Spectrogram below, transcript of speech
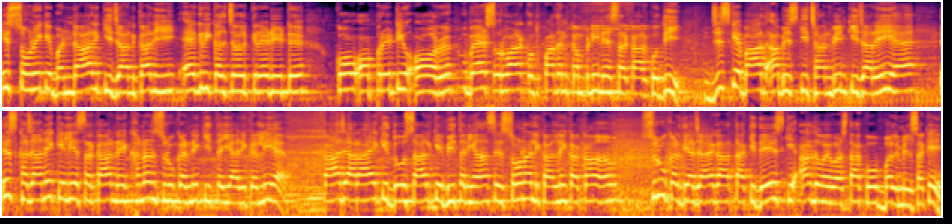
इस सोने के भंडार की जानकारी एग्रीकल्चरल क्रेडिट कोऑपरेटिव और ट्रूबेट्स उर्वरक उत्पादन कंपनी ने सरकार को दी, जिसके बाद अब इसकी छानबीन की जा रही है। इस खजाने के लिए सरकार ने खनन शुरू करने की तैयारी कर ली है। कहा जा रहा है कि दो साल के भीतर यहाँ से सोना निकालने का काम शुरू कर दिया जाएगा, ताकि देश की अर्थव्यवस्था को बल मिल सके।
